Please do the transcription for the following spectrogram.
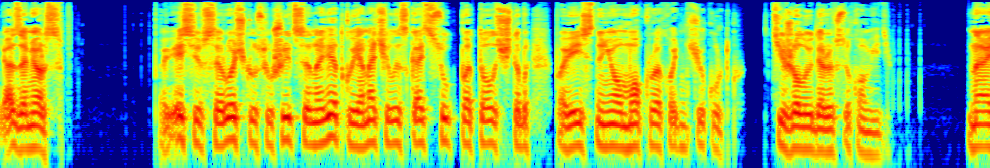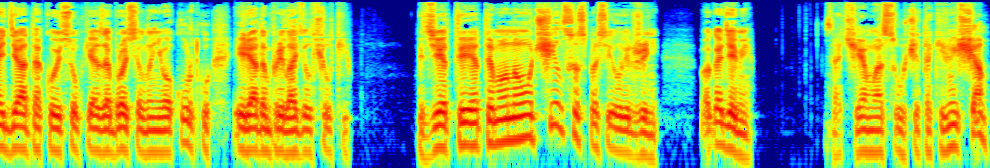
Я замерз. Повесив сорочку сушиться на ветку, я начал искать сук потолще, чтобы повесить на него мокрую охотничью куртку, тяжелую даже в сухом виде. Найдя такой сук, я забросил на него куртку и рядом приладил чулки. — Где ты этому научился? — спросил Вирджини. — В академии. — Зачем вас учат таким вещам?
